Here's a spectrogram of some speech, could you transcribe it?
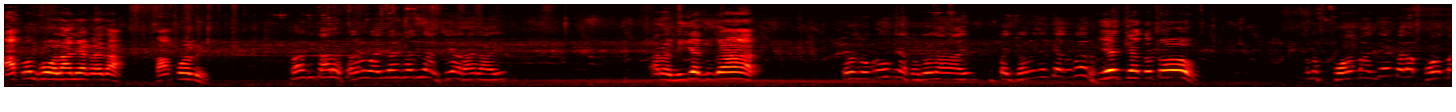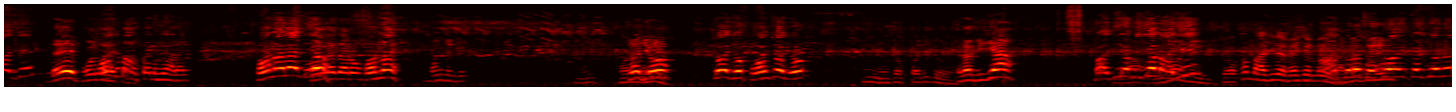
આપણો ભોલા નીકળે તા બાપો ને બાકી કાલે તારું આવી જાય છે આ છે હરાય લાઈ અરે બીજા જુગાર. તો છોકરો હું કહેતો તો પૈસા કહેતો તો એ જ કહેતો તો. અને ફોન માંગજે પેલા ફોન માંગજે લે ફોન ફોન લાય માંગતા નહીં યાર. ફોન લે દે તારો. ફોન લે ફોન દેજો જો જો. ફોન જો જો. તો પડી ગયો. અરે મીજા બાજી રમી બાજી? ચોખમ બાજી રમે છે? આ તારો છોકરો આઈ કહેજો ને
